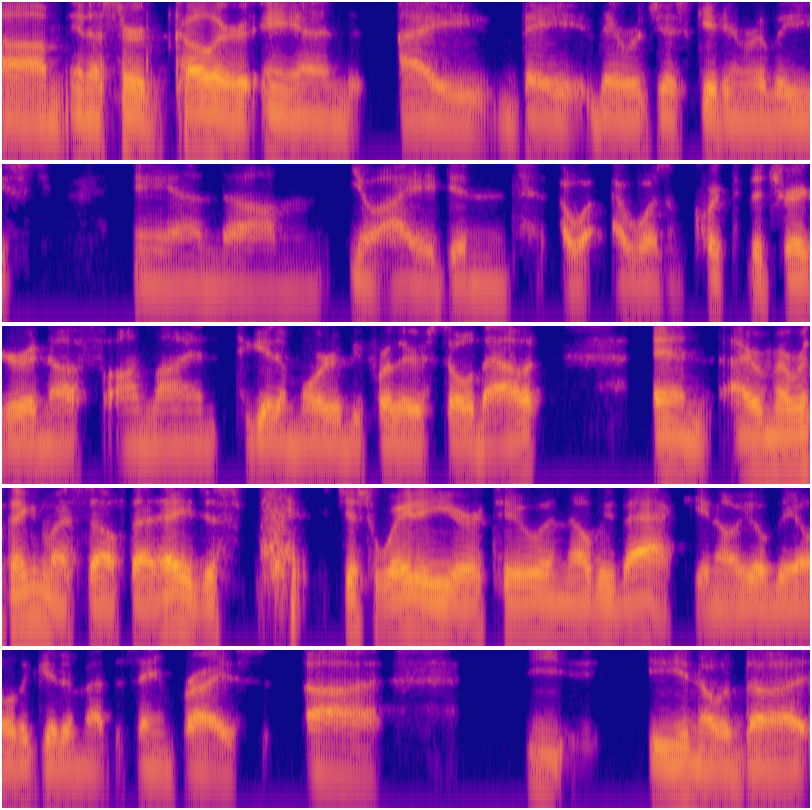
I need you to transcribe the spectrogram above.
um, in a certain color, and I they they were just getting released, and um, you know I didn't I w- I wasn't quick to the trigger enough online to get them ordered before they were sold out, and I remember thinking to myself that hey just just wait a year or two and they'll be back, you know you'll be able to get them at the same price. Uh, you, you know the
